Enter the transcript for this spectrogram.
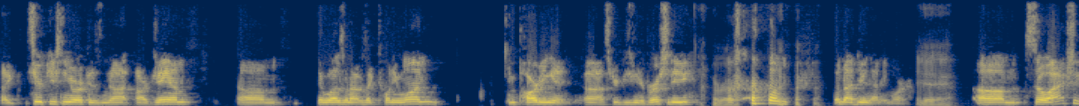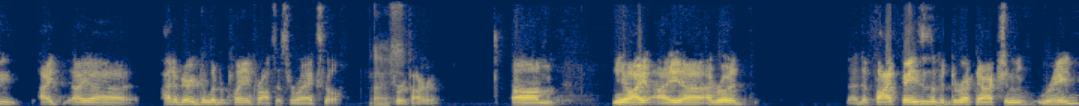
Like Syracuse, New York is not our jam. Um, it was when I was like 21 imparting it uh, Syracuse University. Right. um, I'm not doing that anymore. Yeah. Um, so I actually I I uh, had a very deliberate planning process for my exfil nice. for retirement. Um, you know, I I, uh, I wrote a, the five phases of a direct action raid.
